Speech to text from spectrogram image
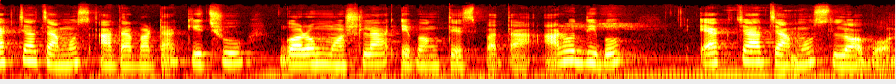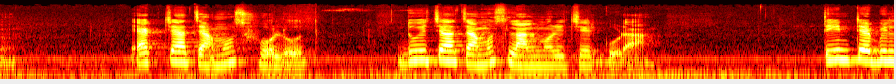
এক চা চামচ আদা বাটা, কিছু গরম মশলা এবং তেজপাতা। আরও দিব এক চা চামচ লবণ, এক চা চামচ হলুদ, দুই চা চামচ লাল মরিচের গুঁড়া, তিন টেবিল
